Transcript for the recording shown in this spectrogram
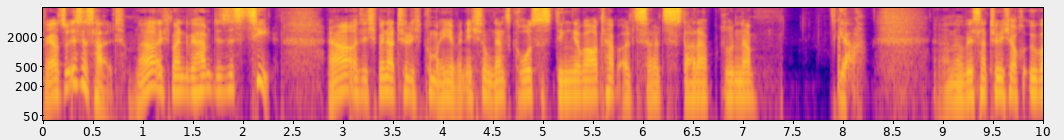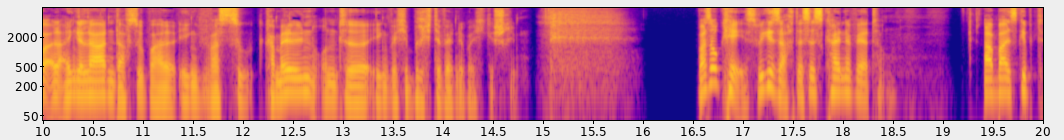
ja, so ist es halt. Ja, ich meine, wir haben dieses Ziel. Ja, und ich bin natürlich, guck mal hier, wenn ich so ein ganz großes Ding gebaut habe als, als Startup-Gründer, ja, ja, dann wirst du natürlich auch überall eingeladen, darfst überall irgendwie was zu Kamellen und äh, irgendwelche Berichte werden über dich geschrieben. Was okay ist, wie gesagt, das ist keine Wertung. Aber es gibt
